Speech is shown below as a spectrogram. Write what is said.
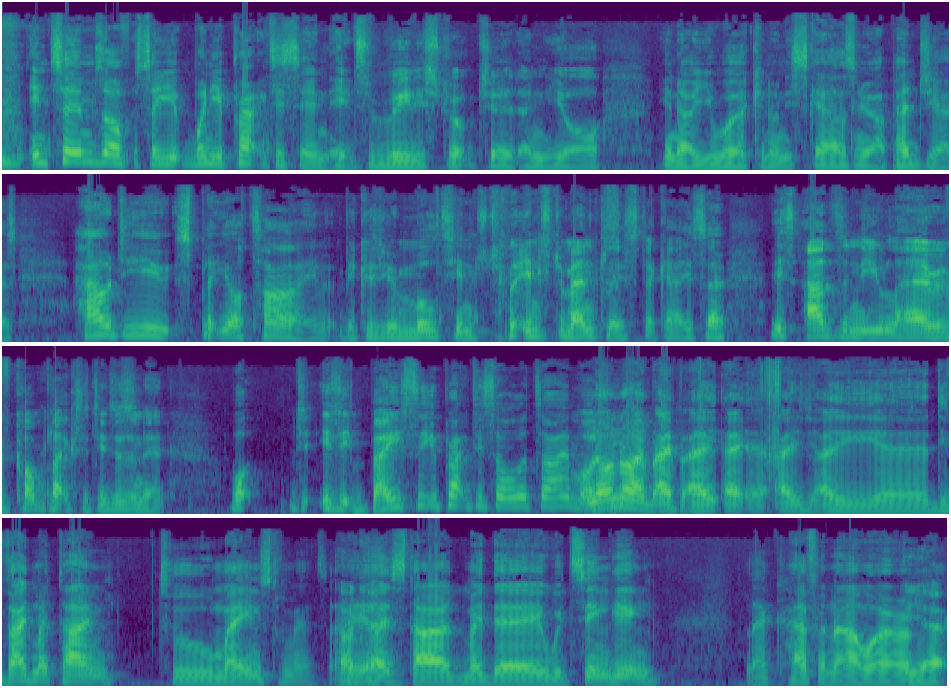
in terms of, so you, when you're practicing, it's really structured, and you're, you know, you're working on your scales and your arpeggios. How do you split your time? Because you're a multi instrumentalist. Okay, so this adds a new layer of complexity, doesn't it? What is it? Bass that you practice all the time? Or No, no, I, I, I, I, I uh, divide my time to my instruments. I, Okay. I start my day with singing, like half an hour, Yeah.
